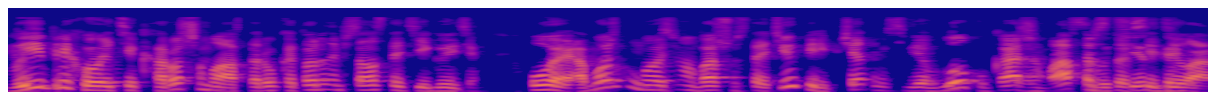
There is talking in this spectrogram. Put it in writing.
Вы приходите к хорошему автору, который написал статьи, говорите, ой, а можно мы возьмем вашу статью, перепечатаем себе в блог, укажем авторство, все дела.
